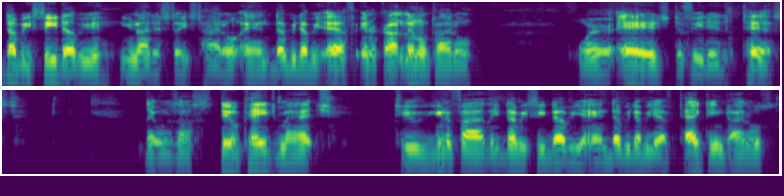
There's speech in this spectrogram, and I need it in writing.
WCW United States title and WWF Intercontinental title where Edge defeated Test. There was a steel cage match to unify the WCW and WWF tag team titles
